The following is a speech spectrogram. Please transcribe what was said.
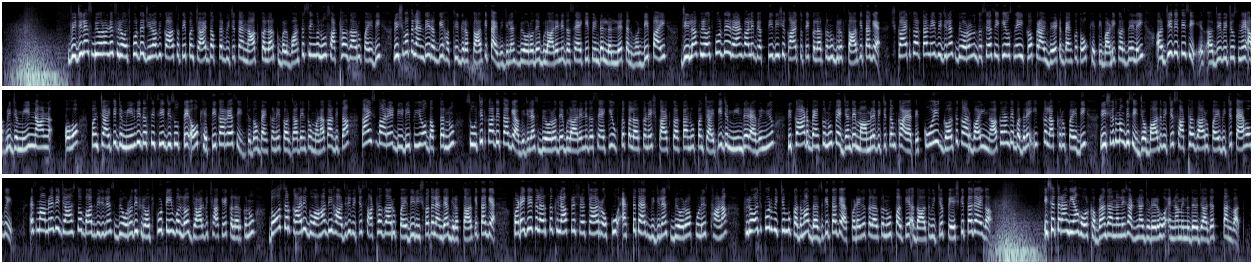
ਵਿਜੀਲੈਂਸ ਬਿਊਰੋ ਨੇ ਫਿਰੋਜ਼ਪੁਰ ਦੇ ਜ਼ਿਲ੍ਹਾ ਵਿਕਾਸ ਅਤੇ ਪੰਚਾਇਤ ਦਫ਼ਤਰ ਵਿੱਚ ਤਾਇਨਾਤ ਕਲਰਕ ਬਲਵੰਤ ਸਿੰਘ ਨੂੰ 60000 ਰੁਪਏ ਦੀ ਰਿਸ਼ਵਤ ਲੈਂਦੇ ਰੱਗੇ ਹੱਥੀ ਗ੍ਰਿਫਤਾਰ ਕੀਤਾ ਹੈ ਵਿਜੀਲੈਂਸ ਬਿਊਰੋ ਦੇ ਬੁਲਾਰੇ ਨੇ ਦੱਸਿਆ ਕਿ ਪਿੰਡ ਲੱਲੇ ਤਲਵੰਡੀ ਭਾਈ ਜ਼ਿਲ੍ਹਾ ਫਿਰੋਜ਼ਪੁਰ ਦੇ ਰਹਿਣ ਵਾਲੇ ਵਿਅਕਤੀ ਦੀ ਸ਼ਿਕਾਇਤ ਉੱਤੇ ਕਲਰਕ ਨੂੰ ਗ੍ਰਿਫਤਾਰ ਕੀਤਾ ਗਿਆ ਹੈ। ਸ਼ਿਕਾਇਤਕਰਤਾ ਨੇ ਵਿਜੀਲੈਂਸ ਬਿਊਰੋ ਨੂੰ ਦੱਸਿਆ ਸੀ ਕਿ ਉਸਨੇ ਇੱਕ ਪ੍ਰਾਈਵੇਟ ਬੈਂਕ ਤੋਂ ਖੇਤੀਬਾੜੀ ਕਰਜ਼ੇ ਲਈ ਅਰਜ਼ੀ ਦਿੱਤੀ ਸੀ ਇਸ ਅਰਜ਼ੀ ਵਿੱਚ ਉਸਨੇ ਆਪਣੀ ਜ਼ਮੀਨ ਨਾਲ ਉਹ ਪੰਚਾਇਤੀ ਜ਼ਮੀਨ ਵੀ ਦੱਸੀ ਸੀ, ਜਿਸ ਉੱਤੇ ਉਹ ਖੇਤੀ ਕਰ ਰਿਹਾ ਸੀ। ਜਦੋਂ ਬੈਂਕ ਨੇ ਕਰਜ਼ਾ ਦੇਣ ਤੋਂ ਮਨਾ ਕਰ ਦਿੱਤਾ, ਤਾਂ ਇਸ ਬਾਰੇ ਡੀਡੀਪੀਓ ਦਫ਼ਤਰ ਨੂੰ ਸੂਚਿਤ ਕਰ ਦਿੱਤਾ ਗਿਆ। ਵਿਜੀਲੈਂਸ ਬਿਊਰੋ ਦੇ ਬੁਲਾਰੇ ਨੇ ਦੱਸਿਆ ਕਿ ਉਕਤ ਕਲਰਕ ਨੇ ਸ਼ਿਕਾਇਤਕਰਤਾ ਨੂੰ ਪੰਚਾਇਤੀ ਜ਼ਮੀਨ ਦੇ ਰੈਵਨਿਊ ਰਿਕਾਰਡ ਬੈਂਕ ਨੂੰ ਭੇਜਣ ਦੇ ਮਾਮਲੇ ਵਿੱਚ ਧਮਕਾਇਆ ਤੇ ਕੋਈ ਗਲਤ ਕਾਰਵਾਈ ਨਾ ਕਰਨ ਦੇ ਬਦਲੇ 1 ਲੱਖ ਰੁਪਏ ਦੀ ਰਿਸ਼ਵਤ ਮੰਗੀ ਸੀ, ਜੋ ਬਾਅਦ ਵਿੱਚ 60000 ਰੁਪਏ ਵਿੱਚ ਤੈਅ ਹੋ ਗਈ। ਇਸ ਮਾਮਲੇ ਦੀ ਜਾਂਚ ਤੋਂ ਬਾਅਦ ਵਿਜੀਲੈਂਸ ਬਿਊਰੋ ਦੀ ਫਿਰੋਜ਼ਪੁਰ ਟੀਮ ਵੱਲੋਂ ਜਾਲ ਵਿਛਾ ਕੇ ਕਲਰਕ ਨੂੰ ਦੋ ਸਰਕਾਰੀ ਗਵਾਹਾਂ ਦੀ ਹਾਜ਼ਰੀ ਵਿੱਚ 60000 ਰੁਪਏ ਦੀ ਰਿਸ਼ਵਤ ਲੈਂਦਿਆਂ ਗ੍ਰਿਫਤਾਰ ਕੀਤਾ ਗਿਆ। ਫੜੇ ਗਏ ਕਲਰਕ ਖਿਲਾਫ ਭ੍ਰਿਸ਼ਟਾਚਾਰ ਰੋਕੂ ਐਕਟ ਤਹਿਤ ਵਿਜੀਲੈਂਸ ਬਿਊਰੋ, ਪੁਲਿਸ, ਥਾਣਾ ਫਿਰੋਜ਼ਪੁਰ ਵਿੱਚ ਮੁਕੱਦਮਾ ਦਰਜ ਕੀਤਾ ਗਿਆ। ਫੜੇ ਗਏ ਕਲਰਕ ਨੂੰ ਭਲਕੇ ਅਦਾਲਤ ਵਿੱਚ ਪੇਸ਼ ਕੀਤਾ ਜਾਏਗਾ। ਇਸੇ ਤਰ੍ਹਾਂ ਦੀਆਂ ਹੋਰ ਖਬਰਾਂ ਜਾਣਨ ਲਈ ਸਾਡੇ ਨਾਲ ਜੁੜੇ ਰਹੋ। ਇੰਨਾ ਮੈਨੂੰ ਦਿਓ ਇਜਾਜ਼ਤ। ਧੰਨਵਾਦ।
